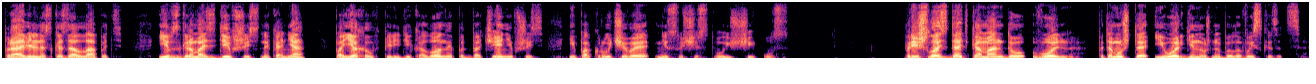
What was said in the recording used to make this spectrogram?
Правильно сказал лапать, и, взгромоздившись на коня, поехал впереди колонны, подбоченившись и покручивая несуществующий ус. Пришлось дать команду вольно, потому что и Ольге нужно было высказаться,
